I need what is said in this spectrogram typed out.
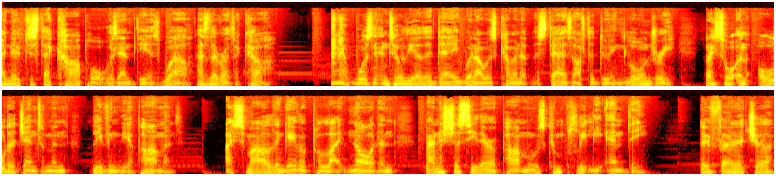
I noticed their carport was empty as well as their other car. And it wasn't until the other day when I was coming up the stairs after doing laundry that I saw an older gentleman leaving the apartment. I smiled and gave a polite nod and managed to see their apartment was completely empty. No furniture,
